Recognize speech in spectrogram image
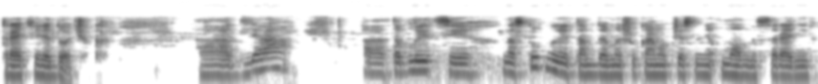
третій рядочок. Для таблиці наступної, там де ми шукаємо обчислення умовних середніх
